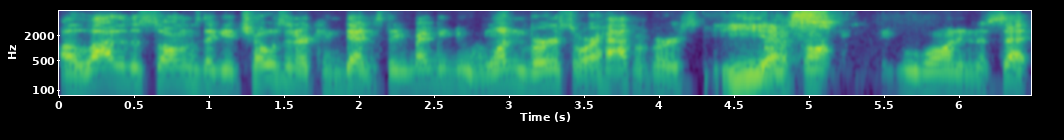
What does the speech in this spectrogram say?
a lot of the songs that get chosen are condensed. They maybe do one verse or a half a verse from a Yes. song. They move on in the set.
